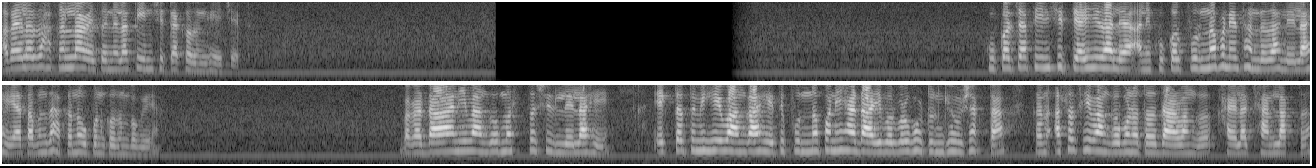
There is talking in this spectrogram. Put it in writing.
आता याला झाकण लावायचं आणि याला तीन शिट्ट्या करून घ्यायच्या आहेत. कुकरच्या तीन शिट्ट्याही झाल्या आणि कुकर पूर्णपणे थंड झालेला आहे. आता आपण झाकण ओपन करून बघूया. बघा डाळ आणि वांग मस्त शिजलेलं आहे. एक तर तुम्ही हे वांग आहे ते पूर्णपणे ह्या डाळीबरोबर घोटून घेऊ शकता. कारण असंच हे वांग बनवतं डाळ वांग. खायला छान लागतं.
